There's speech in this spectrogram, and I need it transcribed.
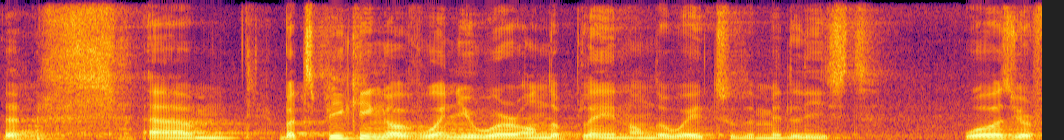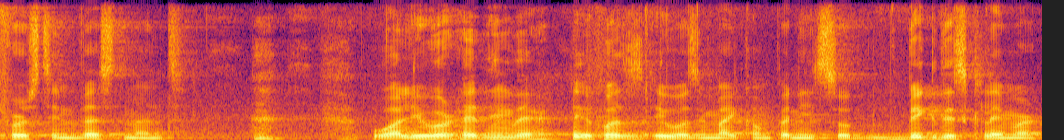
um, but speaking of when you were on the plane on the way to the Middle East, what was your first investment while you were heading there. It was, it was in my company, so big disclaimer.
